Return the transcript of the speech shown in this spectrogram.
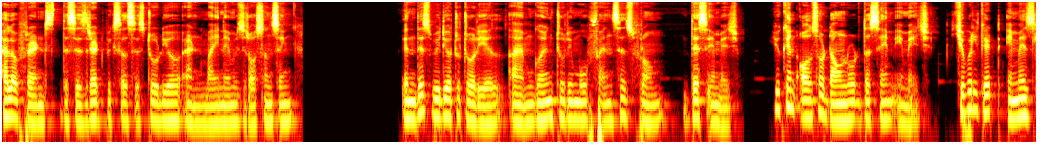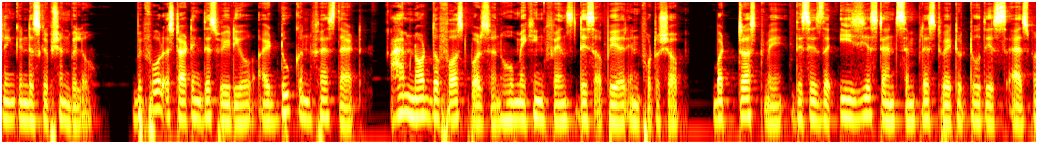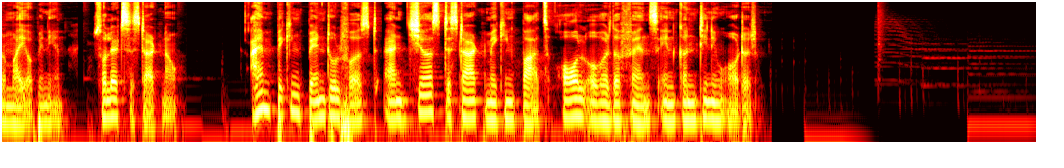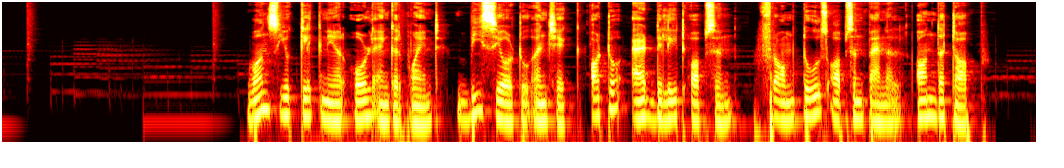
Hello friends, this is Red Pixels Studio and my name is Raushan Singh. In this video tutorial, I am going to remove fences from this image. You can also download the same image. You will get image link in description below. Before starting this video, I do confess that I am not the first person who making fence disappear in Photoshop. But trust me, this is the easiest and simplest way to do this as per my opinion. So let's start now. I am picking pen tool first and just start making paths all over the fence in continue order. Once you click near old anchor point, be sure to uncheck auto add delete option from tools option panel on the top.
